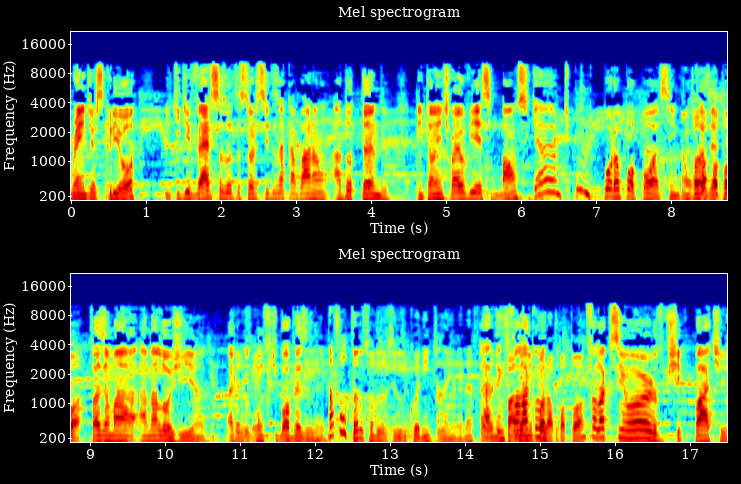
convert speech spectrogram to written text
Rangers criou e que diversas outras torcidas acabaram adotando. Então a gente vai ouvir esse bounce que é tipo um poropopó, assim, pra um poropopó. Fazer, fazer uma analogia aqui Perfeito. com o futebol brasileiro. Tá faltando os torcedores do Corinthians ainda, né? É, Falando, tem que falar em com, Poropopó. tem que falar com o senhor Chico Patti.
